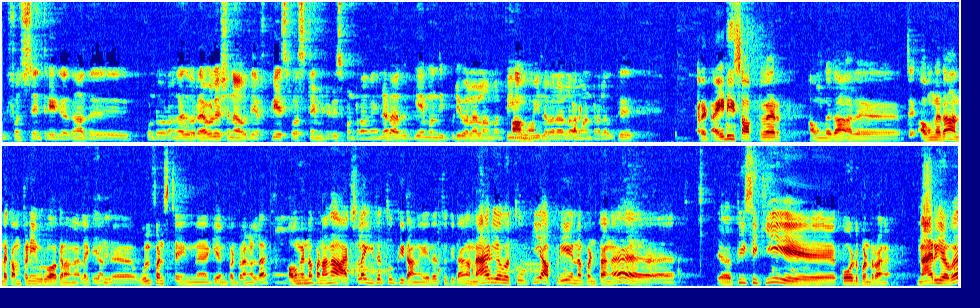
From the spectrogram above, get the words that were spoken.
Wolfenstein three டியில் தான் அது கொண்டு வராங்க. அது ஒரு ரெவல்யூஷன் ஆகுது. எஃபிஎஸ் ஃபர்ஸ்ட் டைம் இன்ட்ரடியூஸ் பண்ணுறாங்க என்னடா அது கேம் வந்து இப்படி விளாட்லாமா பிஓவியில் விளாட்லாமான்ற அளவுக்கு கரெக்ட் ஐடி சாஃப்ட்வேர் அவங்க தான் அது அவங்க தான் அந்த கம்பெனி உருவாக்குறாங்க. லைக் அந்த உல்ஃபன்ஸ்டைன் கேம் பண்றாங்கல்ல அவங்க என்ன பண்ணாங்க? ஆக்சுவலா இதை தூக்கிட்டாங்க. எதை தூக்கிட்டாங்க? மேரியோவை தூக்கி அப்படியே என்ன பண்ணிட்டாங்க? பிசிக்கு கோடு பண்றாங்க. மேரியோவை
